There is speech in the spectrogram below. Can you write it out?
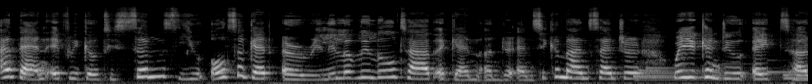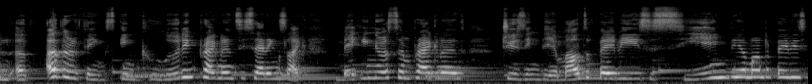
And then if we go to Sims, you also get a really lovely little tab again under MC Command Center where you can do a ton of other things, including pregnancy settings like making your sim pregnant, choosing the amount of babies, seeing the amount of babies.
